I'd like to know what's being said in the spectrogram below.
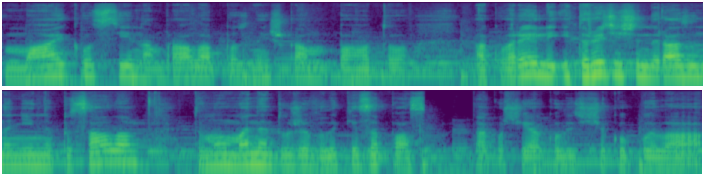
в Майклсі набрала по знижкам багато акварелі. І, до речі, ще ні разу на ній не писала, тому в мене дуже великий запас. Також я колись ще купила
